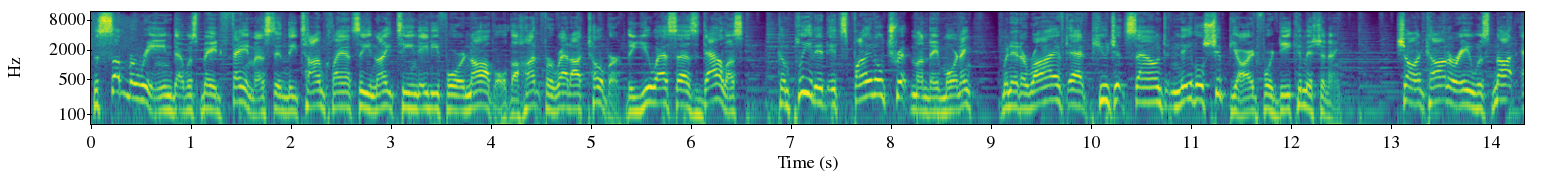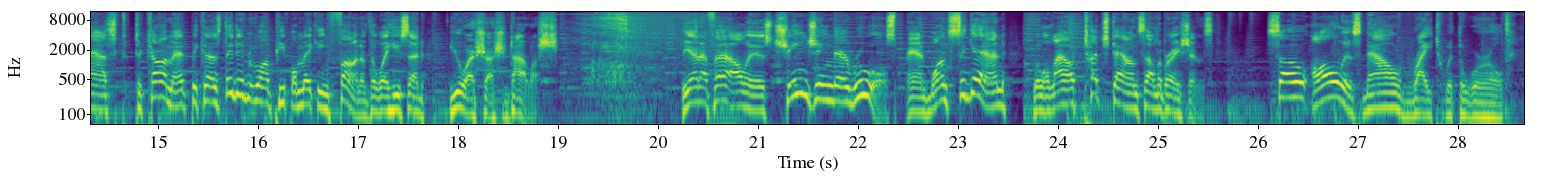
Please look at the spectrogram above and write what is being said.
The submarine that was made famous in the Tom Clancy 1984 novel The Hunt for Red October, the USS Dallas, completed its final trip Monday morning when it arrived at Puget Sound Naval Shipyard for decommissioning. Sean Connery was not asked to comment because they didn't want people making fun of the way he said USS Dallas. The NFL is changing their rules and once again will allow touchdown celebrations. So all is now right with the world.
